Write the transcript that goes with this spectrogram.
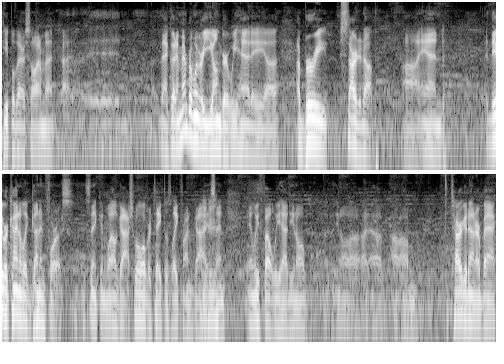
people there. So I'm not uh, that good. I remember when we were younger, we had a uh, a brewery started up, uh, and they were kind of like gunning for us, thinking, "Well, gosh, we'll overtake those lakefront guys," Mhm. and and we felt we had you know, uh, you know, a, a, a um, target on our back,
